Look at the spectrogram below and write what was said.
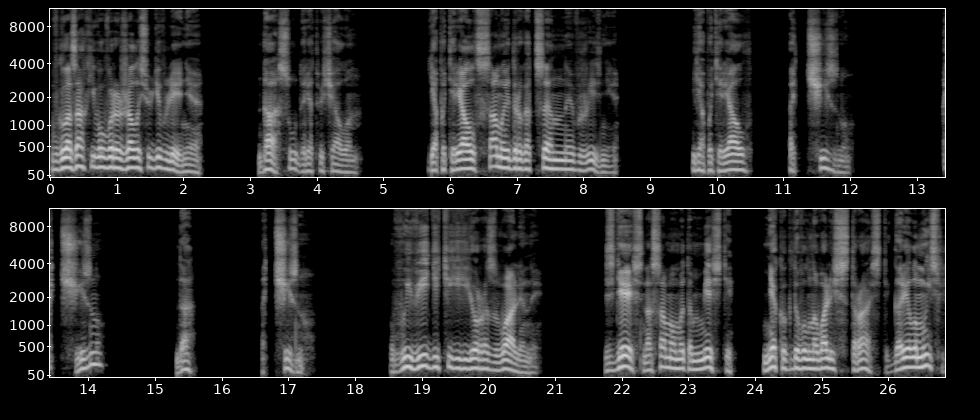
в глазах его выражалось удивление. "Да, сударь", отвечал он. "Я потерял самое драгоценное в жизни. Я потерял отчизну. Отчизну? Да, отчизну. Вы видите ее развалины. Здесь, на самом этом месте, Некогда волновались страсти, горела мысль,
